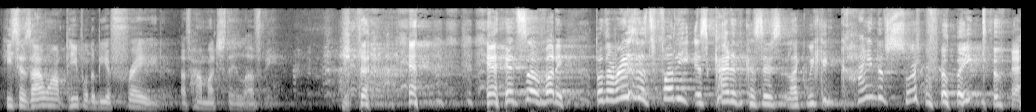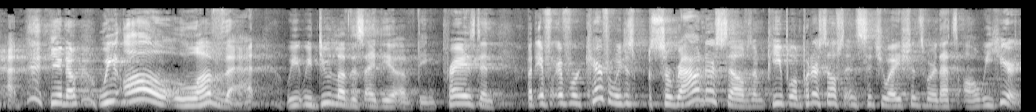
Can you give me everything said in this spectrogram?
He says, I want people to be afraid of how much they love me. and it's so funny. But the reason it's funny is kind of because there's like we can kind of sort of relate to that. You know, we all love that. We, we do love this idea of being praised. And but if, if we're careful, we just surround ourselves and people and put ourselves in situations where that's all we hear.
